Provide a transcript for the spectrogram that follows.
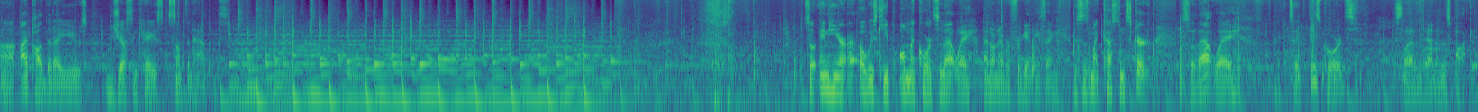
uh, iPod that I use just in case something happens. So in here, I always keep all my cords so that way I don't ever forget anything. This is my custom skirt. So that way I can take these cords, slide them down in this pocket.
